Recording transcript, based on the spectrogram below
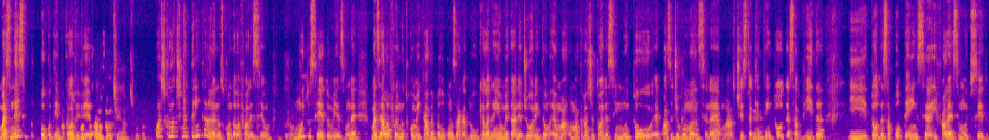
mas nesse pouco tempo que ela viveu. Quantos anos ela tinha? Desculpa. Eu acho que ela tinha 30 anos quando ela faleceu. Muito cedo mesmo, né? Mas ela foi muito comentada pelo Gonzaga Duque, ela ganhou medalha de ouro, então é uma, uma trajetória assim muito. é quase de romance, né? Uma artista que tem toda essa vida e toda essa potência e falece muito cedo.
